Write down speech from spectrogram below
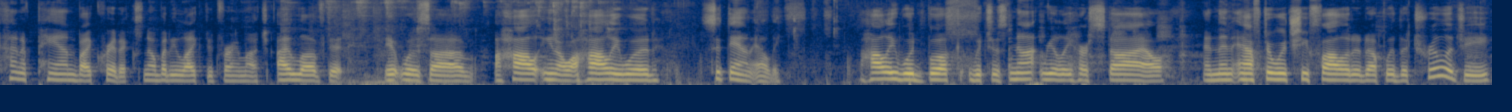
kind of panned by critics. Nobody liked it very much. I loved it. It was uh, a hol- you know a Hollywood. Sit down, Ellie. A Hollywood book, which is not really her style. And then afterwards, she followed it up with a trilogy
